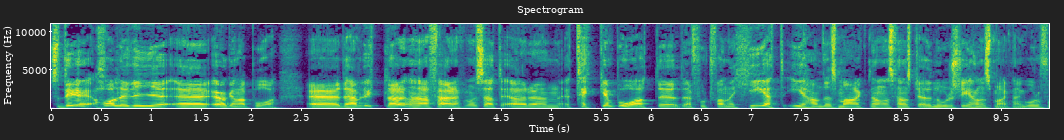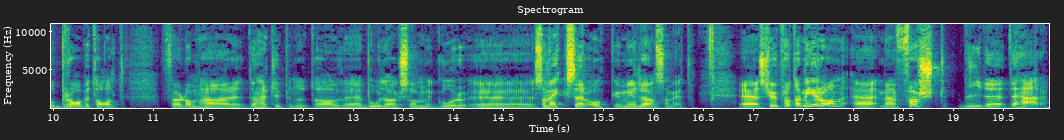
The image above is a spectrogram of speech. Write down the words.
Så det håller vi eh, ögonen på. Eh, det här blir ytterligare, den här affären kan man säga att det är en, ett tecken på att eh, den fortfarande het e-handelsmarknaden, den svenska eller nordiska e-handelsmarknaden, går att få bra betalt för de här, den här typen av eh, bolag som, går, som växer och med lönsamhet. Ska vi prata mer om, men först blir det det här.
